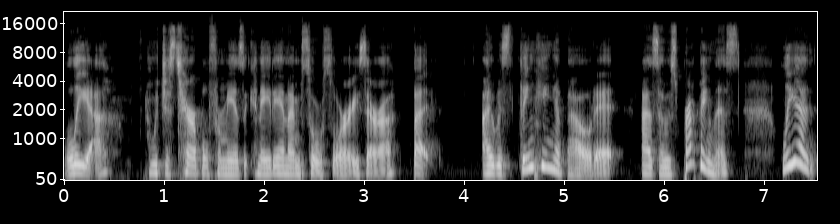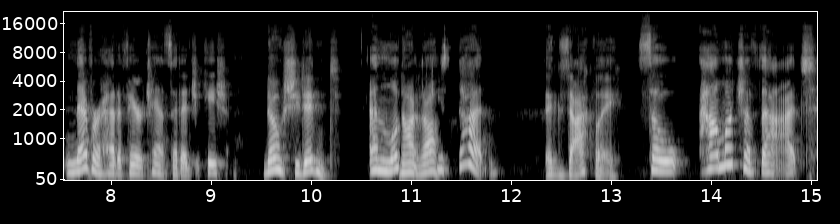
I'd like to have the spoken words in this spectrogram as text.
Leah, which is terrible for me as a Canadian. I'm so sorry, Sarah. But I was thinking about it as I was prepping this. Leah never had a fair chance at education. No, she didn't. And look Not at all. she's done. Exactly. So, how much of that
